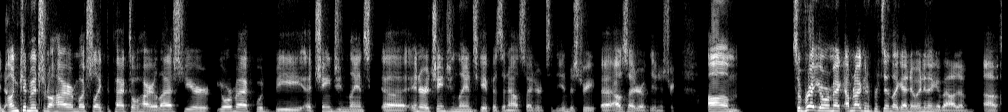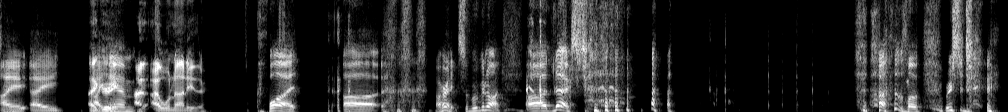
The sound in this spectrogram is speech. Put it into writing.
An unconventional hire, much like the Pac-12 hire last year, Yormack would be a changing lands uh, enter a changing landscape as an outsider to the industry, uh, outsider of the industry. Um, so Brett Yormack, I'm not going to pretend like I know anything about him. Uh, I, I, I I am- I, I will not either. but, uh, all right. So moving on. Uh, next. I love. We should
